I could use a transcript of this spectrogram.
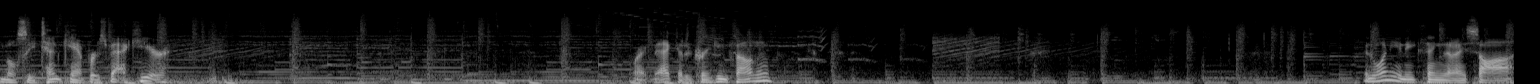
mostly tent campers back here. Right back at a drinking fountain. And one unique thing that I saw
